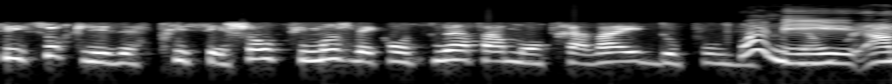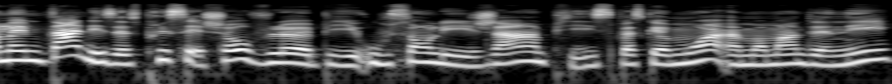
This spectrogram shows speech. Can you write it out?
c'est sûr que les esprits s'échauffent, puis moi, je vais continuer à faire mon travail d'opposition. Oui, mais en même temps, les esprits s'échauffent, là, puis où sont les gens, puis c'est parce que moi, à un moment donné,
